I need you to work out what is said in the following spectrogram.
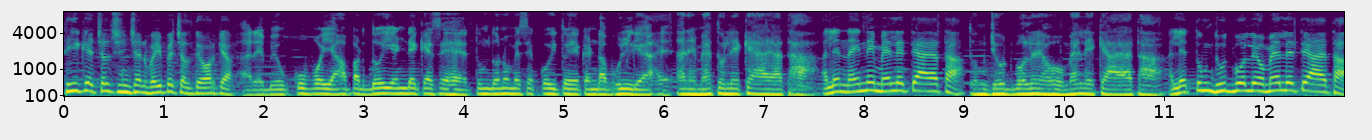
ठीक है चल शिनचैन वहीं पे चलते और क्या? अरे बेवकूफ़ वो यहाँ पर दो ही अंडे कैसे है? तुम दोनों में से कोई तो एक अंडा भूल गया है। अरे मैं तो लेके आया था। अरे नहीं नहीं मैं लेते आया था। तुम झूठ बोल रहे हो मैं लेके आया था। अरे तुम झूठ बोल रहे हो मैं लेते आया था।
